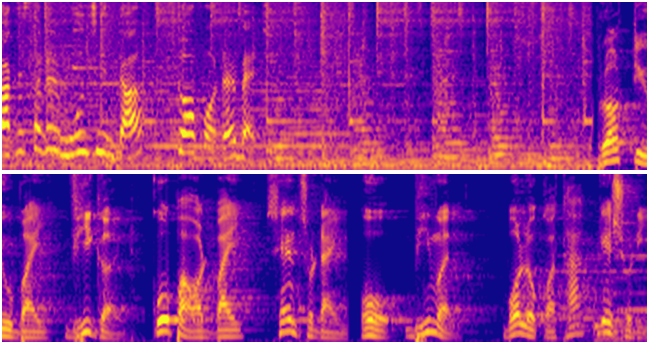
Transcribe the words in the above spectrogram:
পাকিস্তানের মূল চিন্তা top order batting. Brought to you by Vguard co powered by Sensodyne ও ভিমল বলো কথা কেশরী।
